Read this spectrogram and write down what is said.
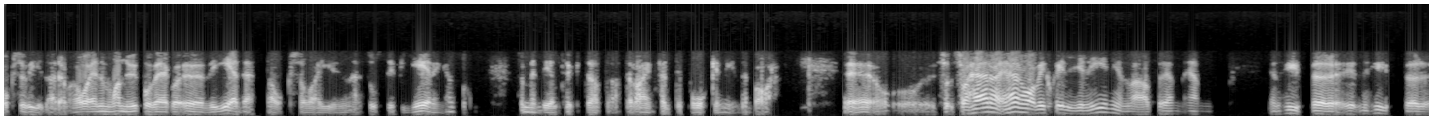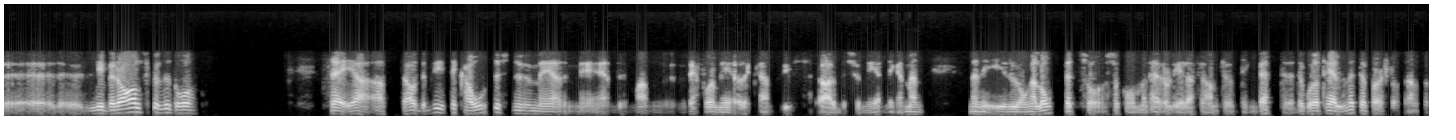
och så vidare. Och är man nu på väg att överge detta också va, i den här sossifieringen som, som en del tyckte att, att Reinfeldt-epoken innebar. Eh, och, så, så här, här har vi skiljelinjen, va? Alltså en, en, en hyper, hyperliberal eh, skulle då säga att ja, det blir lite kaotiskt nu med, med man reformerar exempelvis Arbetsförmedlingen men, men i det långa loppet så, så kommer det här att leda fram till någonting bättre. Det går åt helvete först och sen så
